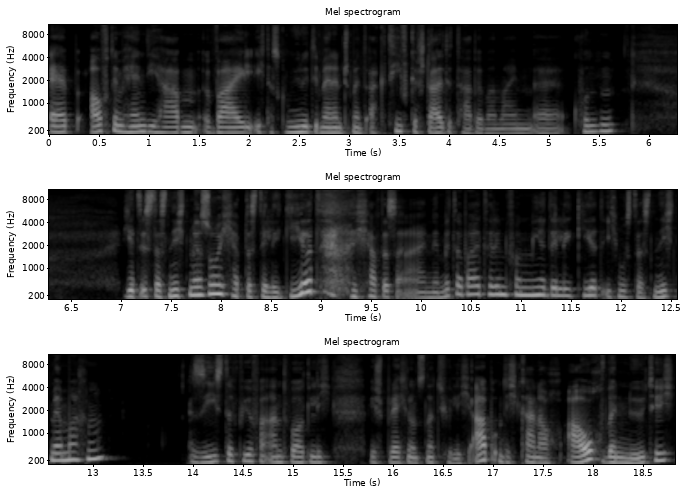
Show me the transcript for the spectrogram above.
App auf dem Handy haben, weil ich das Community Management aktiv gestaltet habe bei meinen äh, Kunden. Jetzt ist das nicht mehr so. Ich habe das delegiert. Ich habe das an eine Mitarbeiterin von mir delegiert. Ich muss das nicht mehr machen. Sie ist dafür verantwortlich. Wir sprechen uns natürlich ab und ich kann auch, auch wenn nötig,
